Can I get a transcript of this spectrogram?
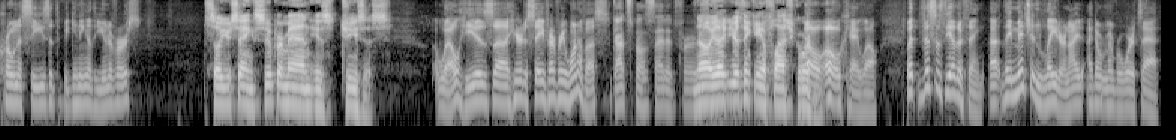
Krona sees at the beginning of the universe? So you're saying Superman is Jesus? Well, he is uh, here to save every one of us. Godspell said it first. No, you're you're thinking of Flash Gordon. Oh, oh, okay. Well, but this is the other thing. Uh, they mentioned later, and I, I don't remember where it's at,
